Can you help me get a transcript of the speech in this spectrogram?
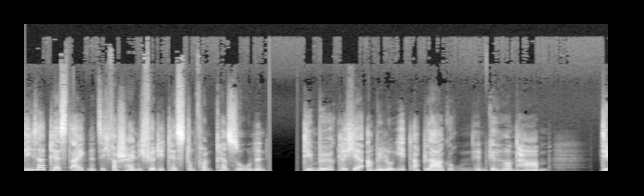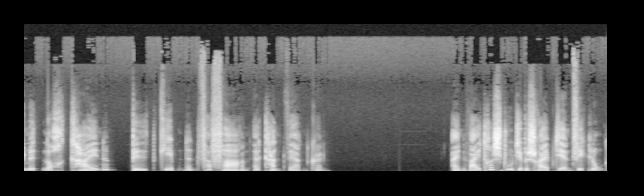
Dieser Test eignet sich wahrscheinlich für die Testung von Personen, die mögliche Amyloidablagerungen im Gehirn haben, die mit noch keinem bildgebenden Verfahren erkannt werden können. Eine weitere Studie beschreibt die Entwicklung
